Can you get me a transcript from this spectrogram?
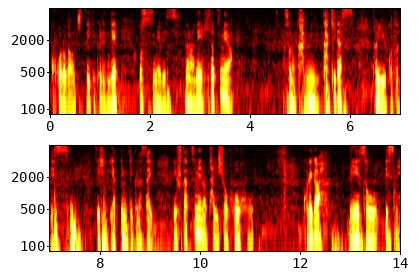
心が落ち着いてくるんでおすすめです。なので1つ目はその紙に書き出すということです。是非やってみてください。で2つ目の対処方法。これが瞑想ですね。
